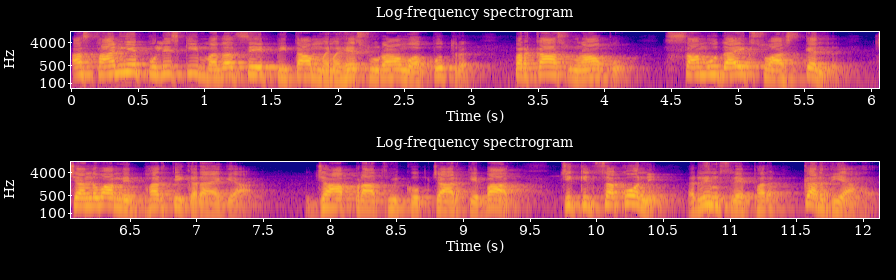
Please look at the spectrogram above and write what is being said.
स्थानीय पुलिस की मदद से पिता महेश उरांव व पुत्र प्रकाश उरांव को सामुदायिक स्वास्थ्य केंद्र चंदवा में भर्ती कराया गया, जहाँ प्राथमिक उपचार के बाद चिकित्सकों ने रिम्स रेफर कर दिया है।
